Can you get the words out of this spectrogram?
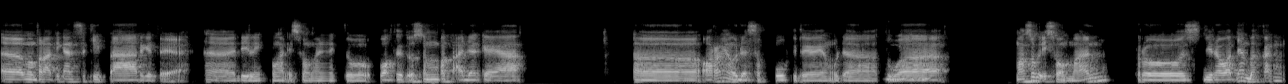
uh, memperhatikan sekitar gitu ya uh, di lingkungan isoman itu. Waktu itu sempat ada kayak uh, orang yang udah sepuh gitu ya, yang udah tua hmm. masuk isoman, terus dirawatnya bahkan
